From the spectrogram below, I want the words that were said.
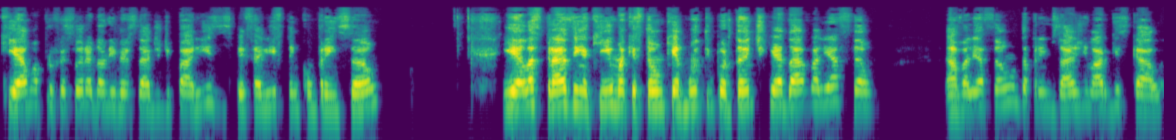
que é uma professora da Universidade de Paris, especialista em compreensão, e elas trazem aqui uma questão que é muito importante, que é da avaliação. A avaliação da aprendizagem em larga escala.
